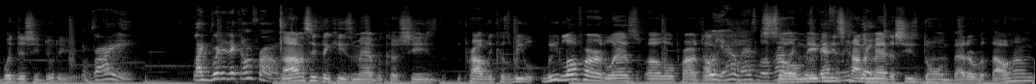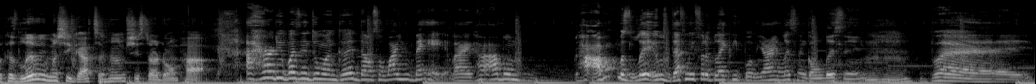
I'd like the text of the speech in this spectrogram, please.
what did she do to you? right. Like, where did it come from? I honestly think he's mad because she's probably because we we love her last uh, little project. Oh, yeah, her last little So project was maybe he's kind of mad that she's doing better without him because literally when she got to him, she started doing pop. I heard he wasn't doing good though, so why you mad? Like her album, her album was lit. It was definitely for the black people. If y'all ain't listening, go listen. Mm-hmm. But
